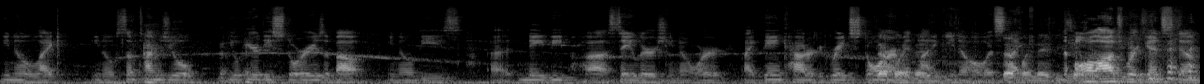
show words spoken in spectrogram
You know, like you know, sometimes you'll you'll hear these stories about you know these uh, Navy uh, sailors, you know, where like they encountered a great storm Definitely and Navy. like you know it's Definitely like Navy the, sailors. all odds were against them.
